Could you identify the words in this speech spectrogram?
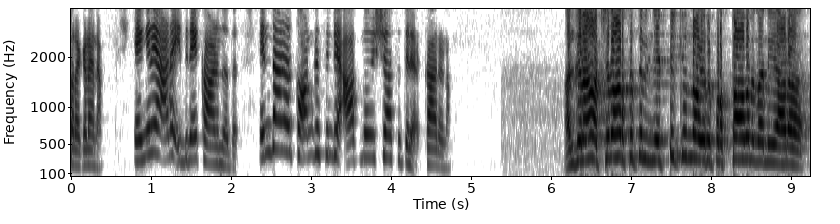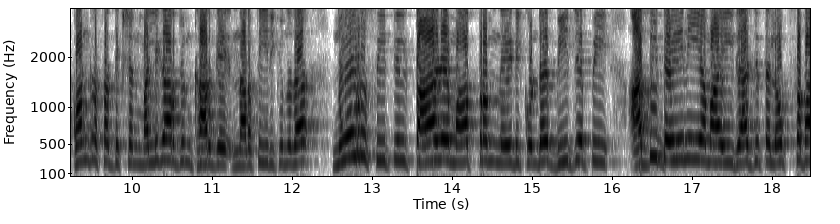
പ്രകടനം. എങ്ങനെയാണ് ഇതിനെ കാണുന്നത്? എന്താണ് കോൺഗ്രസിന്റെ ആത്മവിശ്വാസത്തിന് കാരണം? അഞ്ജന അക്ഷരാർത്ഥത്തിൽ ഞെട്ടിക്കുന്ന ഒരു പ്രസ്താവന തന്നെയാണ് കോൺഗ്രസ് അധ്യക്ഷൻ മല്ലികാർജുൻ ഖാർഗെ നടത്തിയിരിക്കുന്നത്. നൂറ് സീറ്റിൽ താഴെ മാത്രം നേടിക്കൊണ്ട് ബി ജെ പി അതിദയനീയമായി രാജ്യത്തെ ലോക്സഭാ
